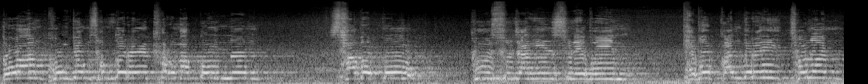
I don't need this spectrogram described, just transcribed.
또한 공정선거를 가로막고 있는 사법부 그 수장인 수뇌부인 대법관들의 전원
